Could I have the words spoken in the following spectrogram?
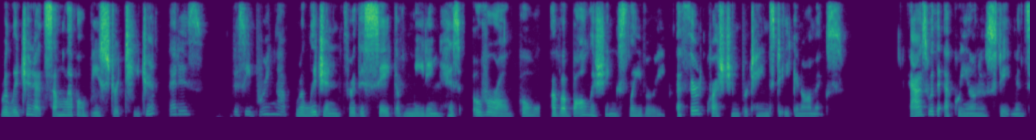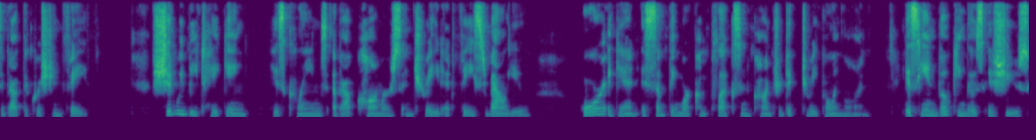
religion at some level be strategic? That is, does he bring up religion for the sake of meeting his overall goal of abolishing slavery? A third question pertains to economics. As with Equiano's statements about the Christian faith, should we be taking his claims about commerce and trade at face value, or again, is something more complex and contradictory going on? Is he invoking those issues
